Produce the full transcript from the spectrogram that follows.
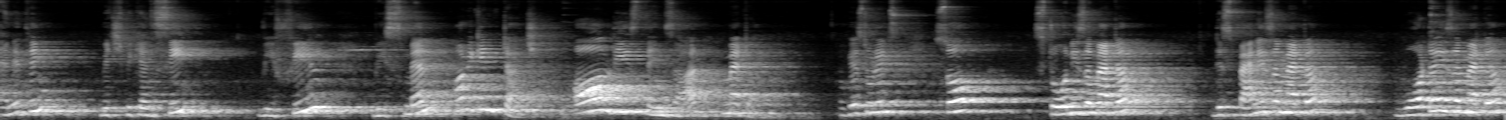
anything which we can see, we feel, we smell or we can touch. All these things are matter. Okay students? So, stone is a matter, this pen is a matter, water is a matter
